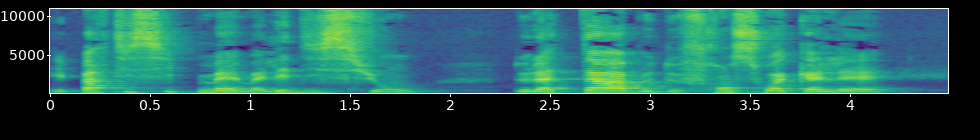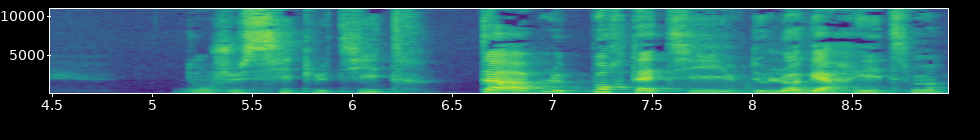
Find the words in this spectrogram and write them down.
et participe même à l'édition de la table de François Calais, dont je cite le titre Table portative de logarithmes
